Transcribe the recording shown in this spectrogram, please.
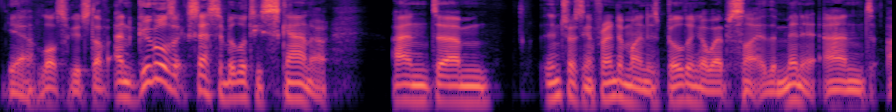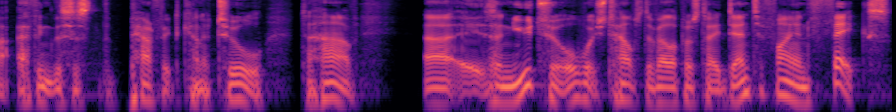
yeah, lots of good stuff. And Google's accessibility scanner. And um, interesting, a friend of mine is building a website at the minute, and I I think this is the perfect kind of tool to have. Uh, it's a new tool which helps developers to identify and fix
